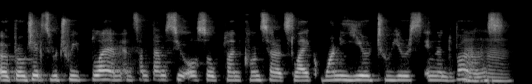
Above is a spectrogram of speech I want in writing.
uh, projects which we plan and sometimes you also plan concerts like one year two years in advance Mhm.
